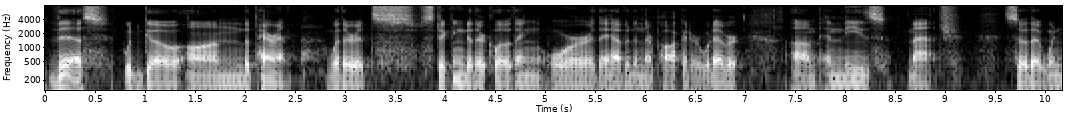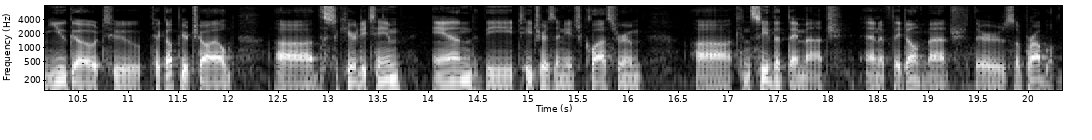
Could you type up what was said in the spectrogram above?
This would go on the parent, whether it's sticking to their clothing or they have it in their pocket or whatever, um, and these match so that when you go to pick up your child, uh, the security team and the teachers in each classroom uh, can see that they match. And if they don't match, there's a problem.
